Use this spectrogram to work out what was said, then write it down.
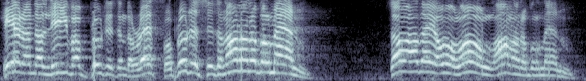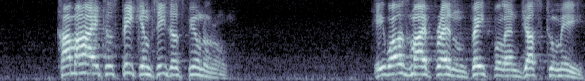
Here the leave of Brutus and the rest, for Brutus is an honorable man. So are they all, all honorable men. Come I to speak in Caesar's funeral. He was my friend, faithful and just to me.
